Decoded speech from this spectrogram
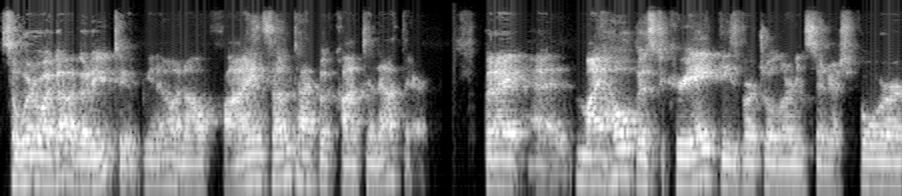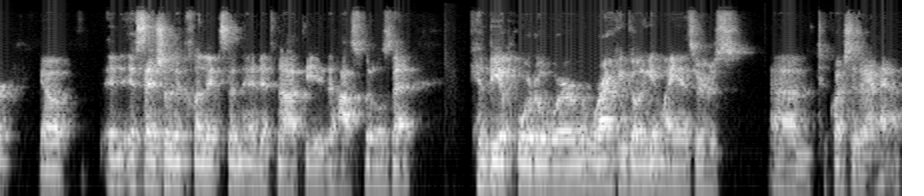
So where do I go? I go to YouTube, you know, and I'll find some type of content out there but I, uh, my hope is to create these virtual learning centers for, you know, essentially the clinics and, and if not the, the hospitals that can be a portal where, where I can go and get my answers um, to questions that I have.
